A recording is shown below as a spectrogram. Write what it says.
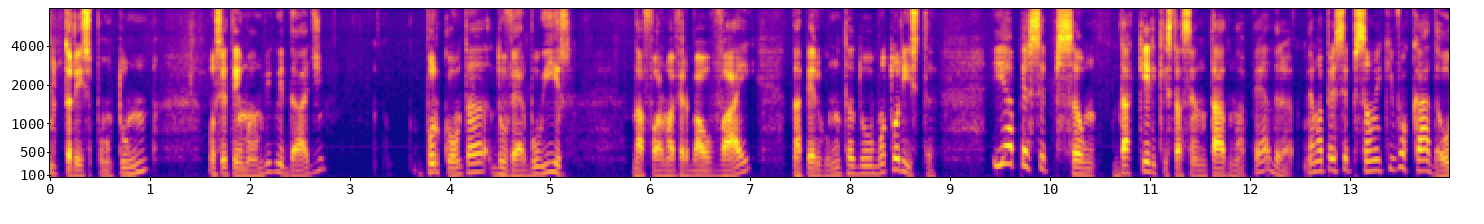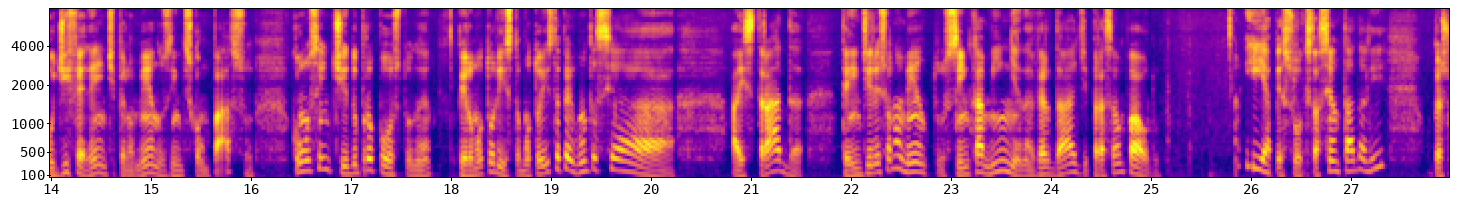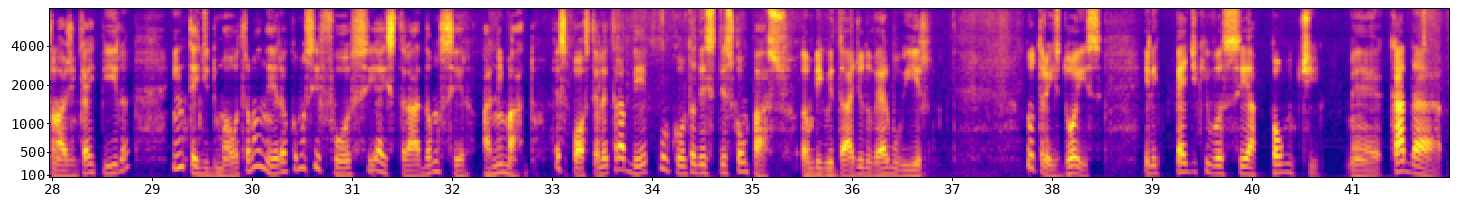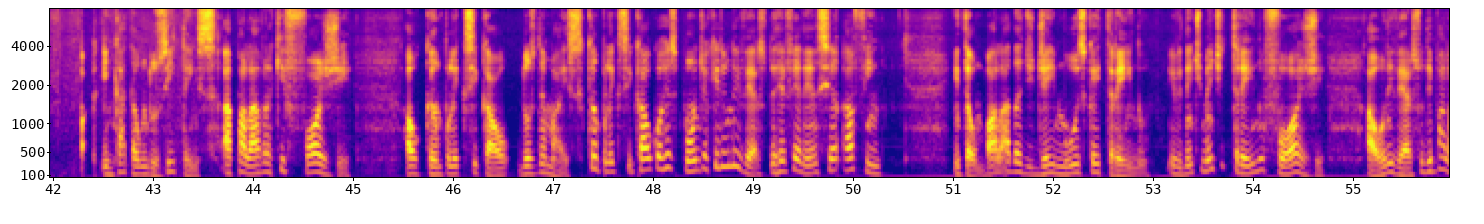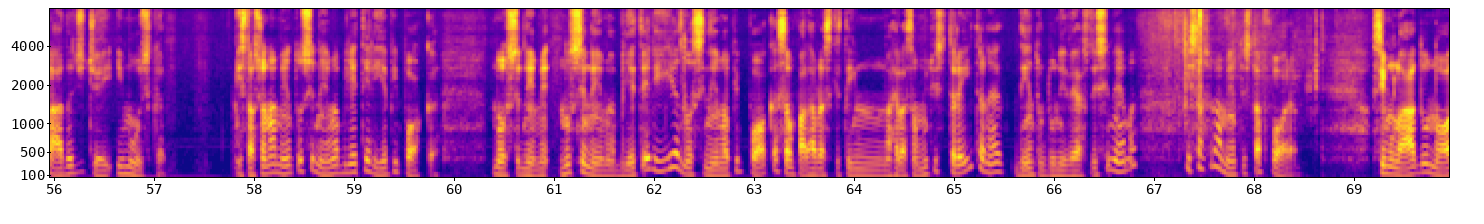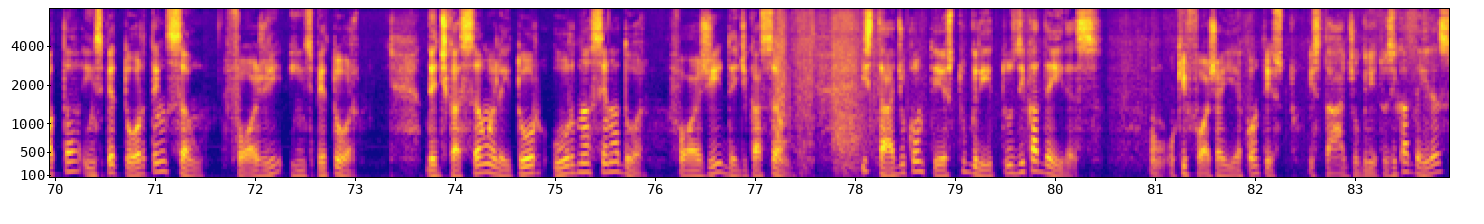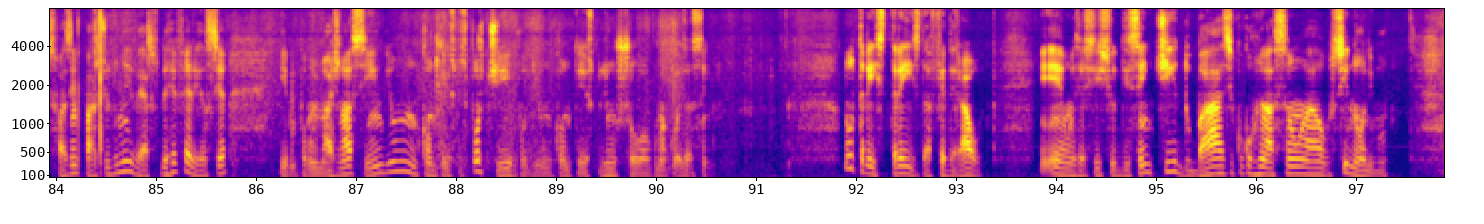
No 3.1, você tem uma ambiguidade por conta do verbo ir, na forma verbal vai, na pergunta do motorista. E a percepção daquele que está sentado na pedra é uma percepção equivocada, ou diferente, pelo menos, em descompasso, com o sentido proposto né, pelo motorista. O motorista pergunta se a, a estrada tem direcionamento, se encaminha, na verdade, para São Paulo. E a pessoa que está sentada ali, o personagem caipira, entende de uma outra maneira, como se fosse a estrada um ser animado. Resposta é letra B por conta desse descompasso, ambiguidade do verbo ir. No 3.2, ele pede que você aponte é, cada, em cada um dos itens a palavra que foge ao campo lexical dos demais. Campo lexical corresponde àquele universo de referência afim. Então, balada DJ, música e treino. Evidentemente, treino foge ao universo de balada, DJ e música. Estacionamento, cinema, bilheteria, pipoca. No cinema, no cinema, bilheteria, no cinema, pipoca, são palavras que têm uma relação muito estreita né, dentro do universo de cinema. Estacionamento está fora. Simulado, nota, inspetor, tensão. Foge, inspetor. Dedicação, eleitor, urna, senador. Foge, dedicação. Estádio, contexto, gritos e cadeiras. Bom, o que foge aí é contexto. Estádio, gritos e cadeiras fazem parte do universo de referência e, vamos imaginar assim, de um contexto esportivo, de um contexto de um show, alguma coisa assim. No 3.3 da Federal, é um exercício de sentido básico com relação ao sinônimo.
